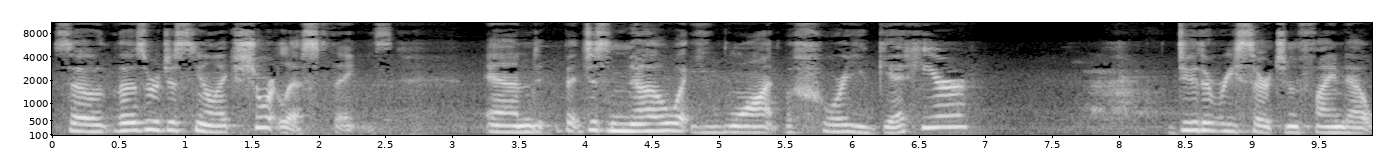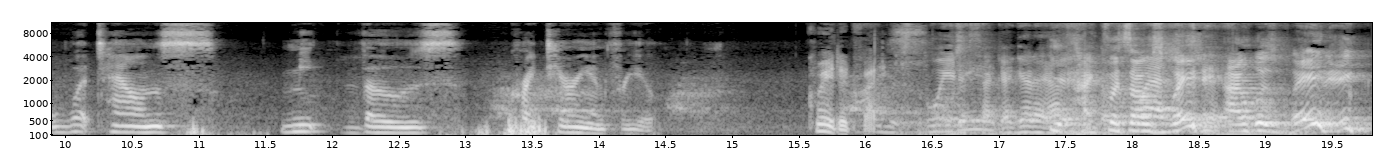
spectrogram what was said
So those were just, you know, like short list things. And, but just know what you want before you get here. Do the research and find out what towns meet those criterion for you. Great advice. Wait a sec, I gotta ask. Yeah, you because I was waiting. I was waiting.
